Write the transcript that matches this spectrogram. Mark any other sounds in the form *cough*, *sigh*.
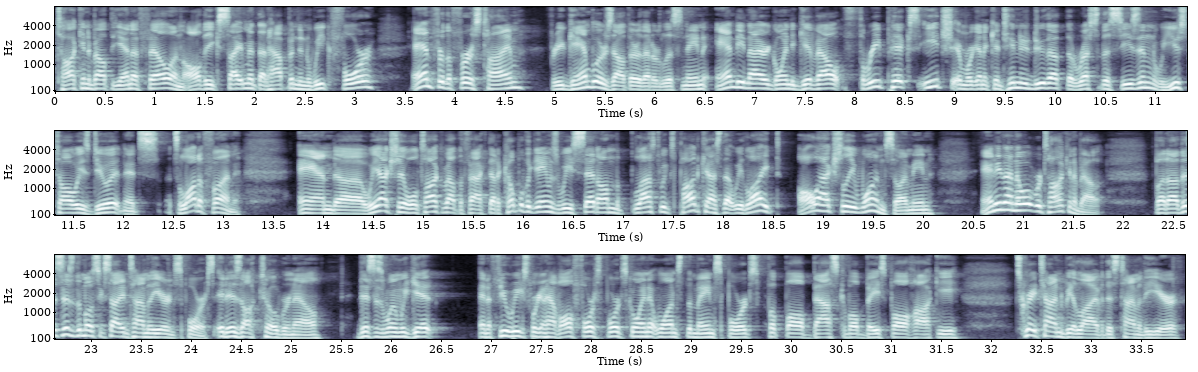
talking about the NFL and all the excitement that happened in week four. And for the first time, for you gamblers out there that are listening, Andy and I are going to give out three picks each, and we're going to continue to do that the rest of the season. We used to always do it, and it's it's a lot of fun. And uh, we actually will talk about the fact that a couple of the games we said on the last week's podcast that we liked all actually won. So I mean, Andy and I know what we're talking about. But uh, this is the most exciting time of the year in sports. It is October now. This is when we get in a few weeks. We're gonna have all four sports going at once: the main sports, football, basketball, baseball, hockey. It's a great time to be alive at this time of the year.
